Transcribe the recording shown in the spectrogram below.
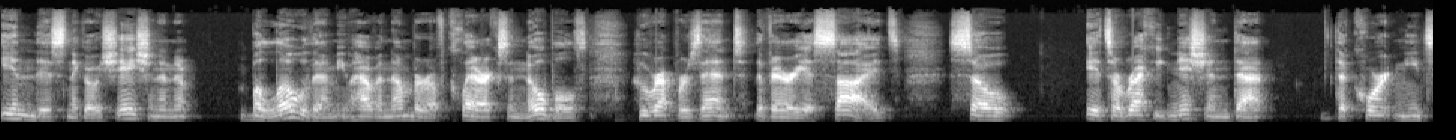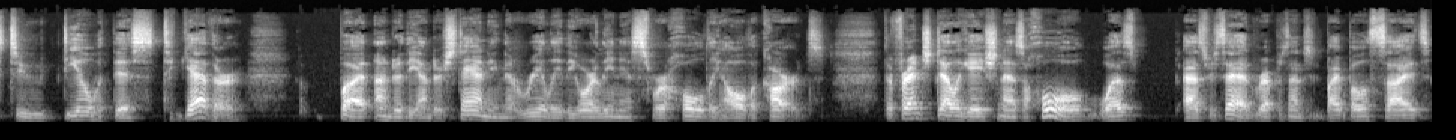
in this negotiation. And uh, below them, you have a number of clerics and nobles who represent the various sides. So it's a recognition that the court needs to deal with this together but under the understanding that really the Orleanists were holding all the cards. The French delegation as a whole was, as we said, represented by both sides,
